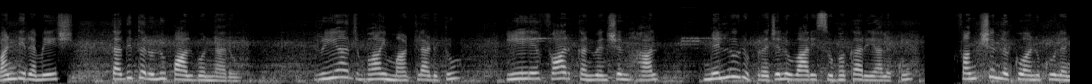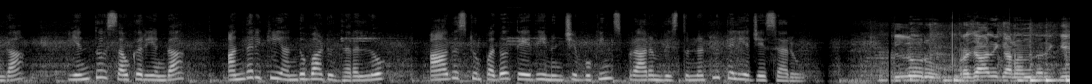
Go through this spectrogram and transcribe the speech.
బండి రమేష్ తదితరులు పాల్గొన్నారు. రియాజ్ భాయ్ మాట్లాడుతూ ఏఎఫ్ఆర్ కన్వెన్షన్ హాల్ నెల్లూరు ప్రజలు వారి శుభకార్యాలకు ఫంక్షన్లకు అనుకూలంగా ఎంతో సౌకర్యంగా అందరికీ అందుబాటు ధరల్లో ఆగస్టు పదో తేదీ నుంచి బుకింగ్స్ ప్రారంభిస్తున్నట్లు తెలియజేశారు. నెల్లూరు ప్రజానికానందరికీ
